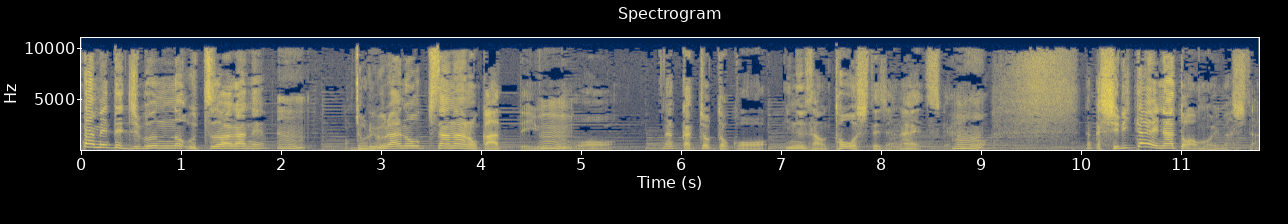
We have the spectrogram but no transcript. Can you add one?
改めて自分の器がね、うんどれぐらいの大きさなのかっていうのを、なんかちょっとこう、乾さんを通してじゃないですけど、うんなんか知りたいなとは思いました。う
